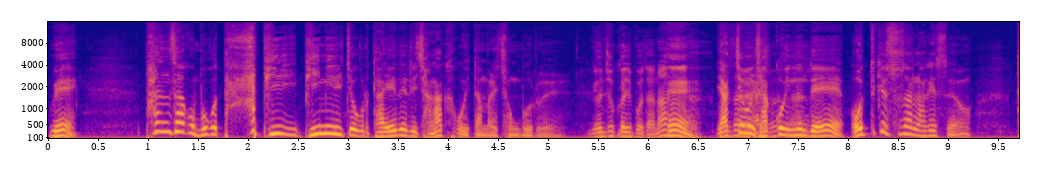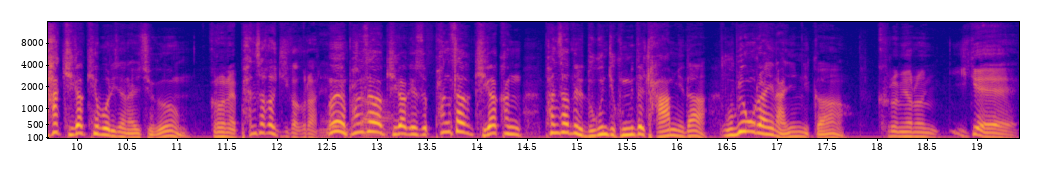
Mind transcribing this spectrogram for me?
왜? 판사고 뭐고 다 비, 비밀적으로 다 얘들이 장악하고 있단 말이에요, 정보를. 면접까지 보잖아. 네, 약점을 잡고 알죠? 있는데 어떻게 수사를 하겠어요? 다 기각해 버리잖아요, 지금. 그러네 판사가 기각을 하네. 네, 판사가 기각해서 판사가 기각한 판사들이 누군지 국민들 다 압니다. 우병우 라인 아닙니까? 그러면은 이게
